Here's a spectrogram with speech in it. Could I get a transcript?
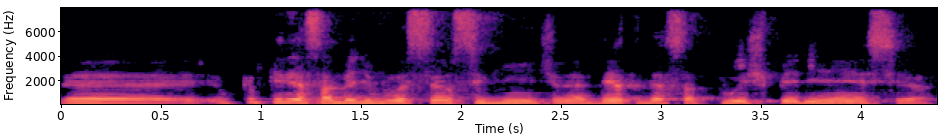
é, o que eu queria saber de você é o seguinte, né? dentro dessa tua experiência,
